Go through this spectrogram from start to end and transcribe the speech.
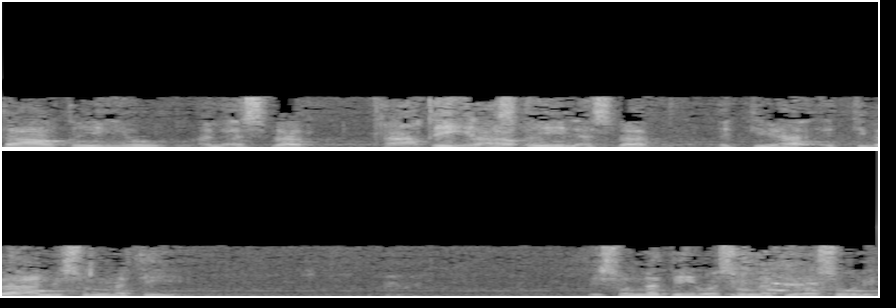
تعاطيه الأسباب. تعاطيه, تعاطيه الأسباب. اتباعا لسنته. لسنته وسنة رسوله.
